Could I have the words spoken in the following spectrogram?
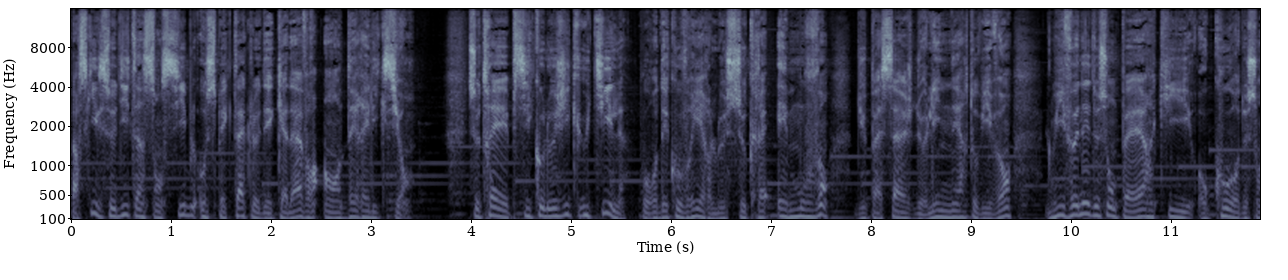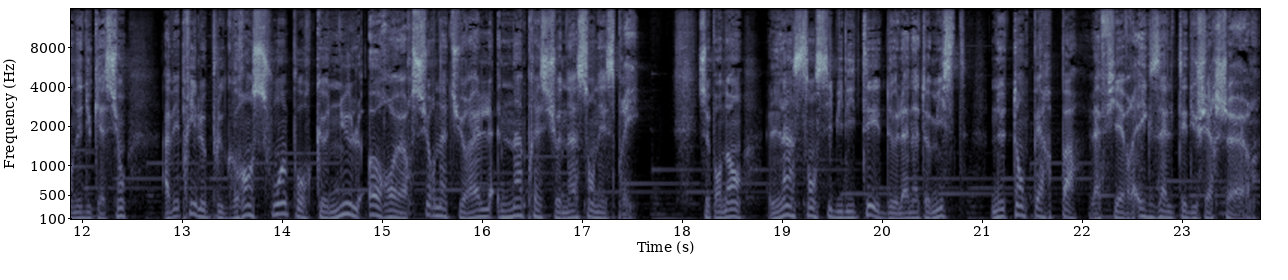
parce qu'il se dit insensible au spectacle des cadavres en déréliction. Ce trait psychologique utile pour découvrir le secret émouvant du passage de l'inerte au vivant lui venait de son père qui, au cours de son éducation, avait pris le plus grand soin pour que nulle horreur surnaturelle n'impressionnât son esprit. Cependant, l'insensibilité de l'anatomiste ne tempère pas la fièvre exaltée du chercheur.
